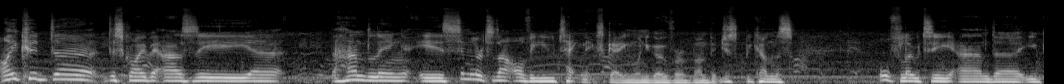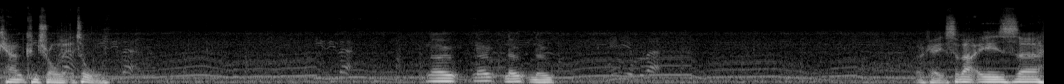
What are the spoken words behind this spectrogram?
I could uh, describe it as the uh, the handling is similar to that of a Eutechnyx game when you go over a bump. It just becomes all floaty and uh, you can't control it at all. No, no, no, no. Okay, so that is uh,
